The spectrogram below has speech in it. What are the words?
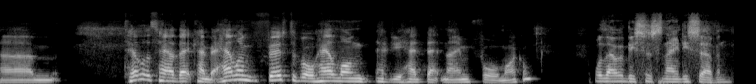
Um, tell us how that came about. How long, first of all, how long have you had that name for, Michael? Well, that would be since 97.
